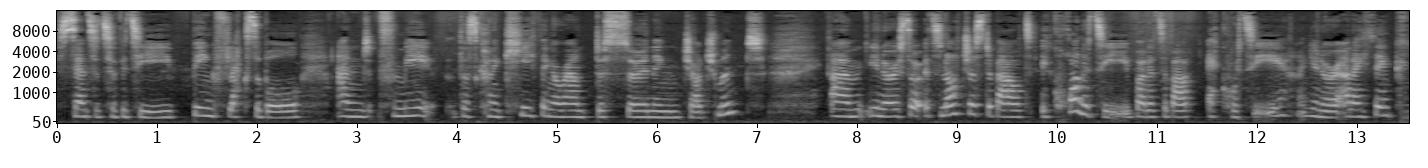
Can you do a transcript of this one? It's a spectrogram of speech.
sensitivity, being flexible, and for me, this kind of key thing around discerning judgment. Um, you know, so it's not just about equality, but it's about equity, you know, and I think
